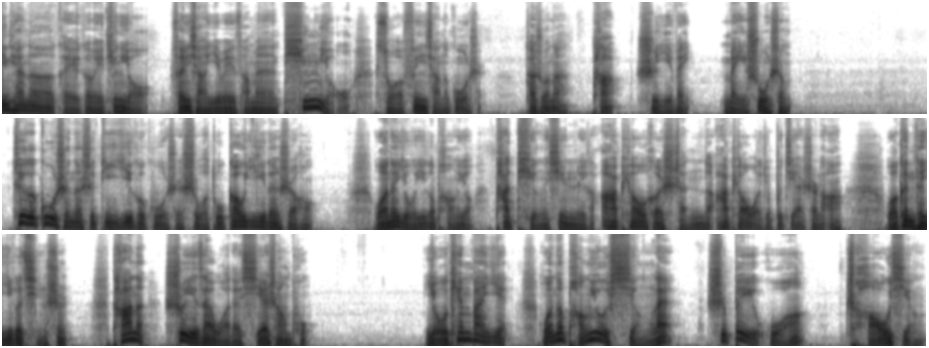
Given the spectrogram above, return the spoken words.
今天呢，给各位听友分享一位咱们听友所分享的故事。他说呢，他是一位美术生。这个故事呢是第一个故事，是我读高一的时候，我呢有一个朋友，他挺信这个阿飘和神的。阿飘我就不解释了啊，我跟他一个寝室，他呢睡在我的斜上铺。有天半夜，我那朋友醒来是被我吵醒。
